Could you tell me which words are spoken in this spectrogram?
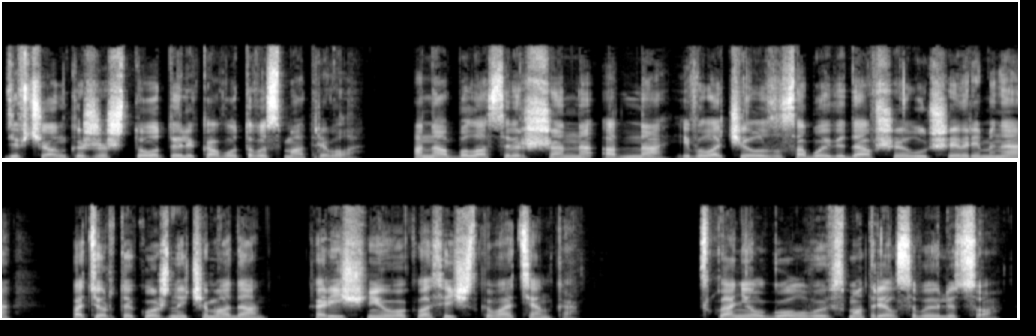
Девчонка же что-то или кого-то высматривала. Она была совершенно одна и волочила за собой видавшие лучшие времена потертый кожаный чемодан коричневого классического оттенка. Склонил голову и всмотрелся в ее лицо —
